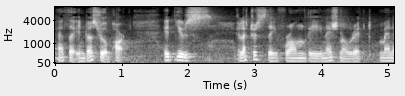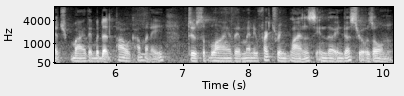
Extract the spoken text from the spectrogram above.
at the industrial park. It uses electricity from the national grid managed by the Badan Power Company to supply the manufacturing plants in the industrial zone.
